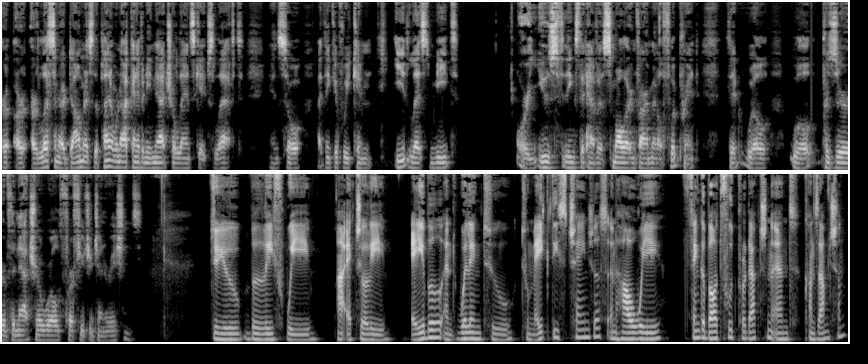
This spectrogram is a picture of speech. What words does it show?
our, our, our lessen our dominance of the planet, we're not going to have any natural landscapes left. And so I think if we can eat less meat or use things that have a smaller environmental footprint, that will will preserve the natural world for future generations. Do you believe we are actually able and willing to to make these changes in how we think about food production and consumption?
